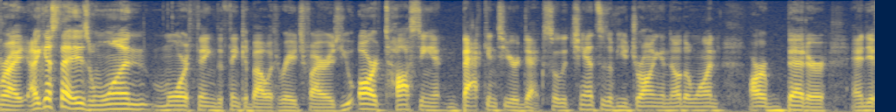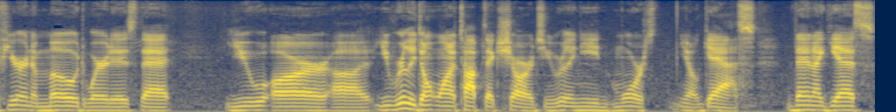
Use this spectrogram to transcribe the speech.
Right. I guess that is one more thing to think about with Ragefire is you are tossing it back into your deck. So the chances of you drawing another one are better. And if you're in a mode where it is that you are uh, you really don't want to top deck shards, you really need more you know gas, then I guess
